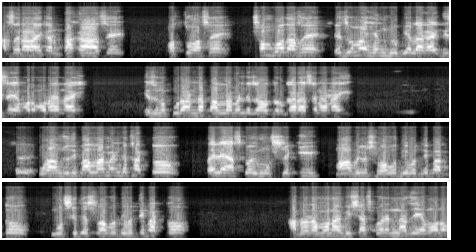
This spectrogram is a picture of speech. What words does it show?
আছে না নাই? কারণ টাকা আছে, অর্থ আছে, সম্পদ আছে, এজন্য হিন্দুকে লাগাই দিছে, আমার মনে হয় নাই। এজন্য কোরআনটা পার্লামেন্টে যাওয়া দরকার আছে না নাই? কোরআন যদি পার্লামেন্টে থাকতো, তাহলে আজকে ওই মুশ্রিক কি মাহফিলের সভাপতি হতে পারতো, মসজিদের সভাপতি হতে পারতো? আপনারা মনে হয় বিশ্বাস করেন না যে এমনও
